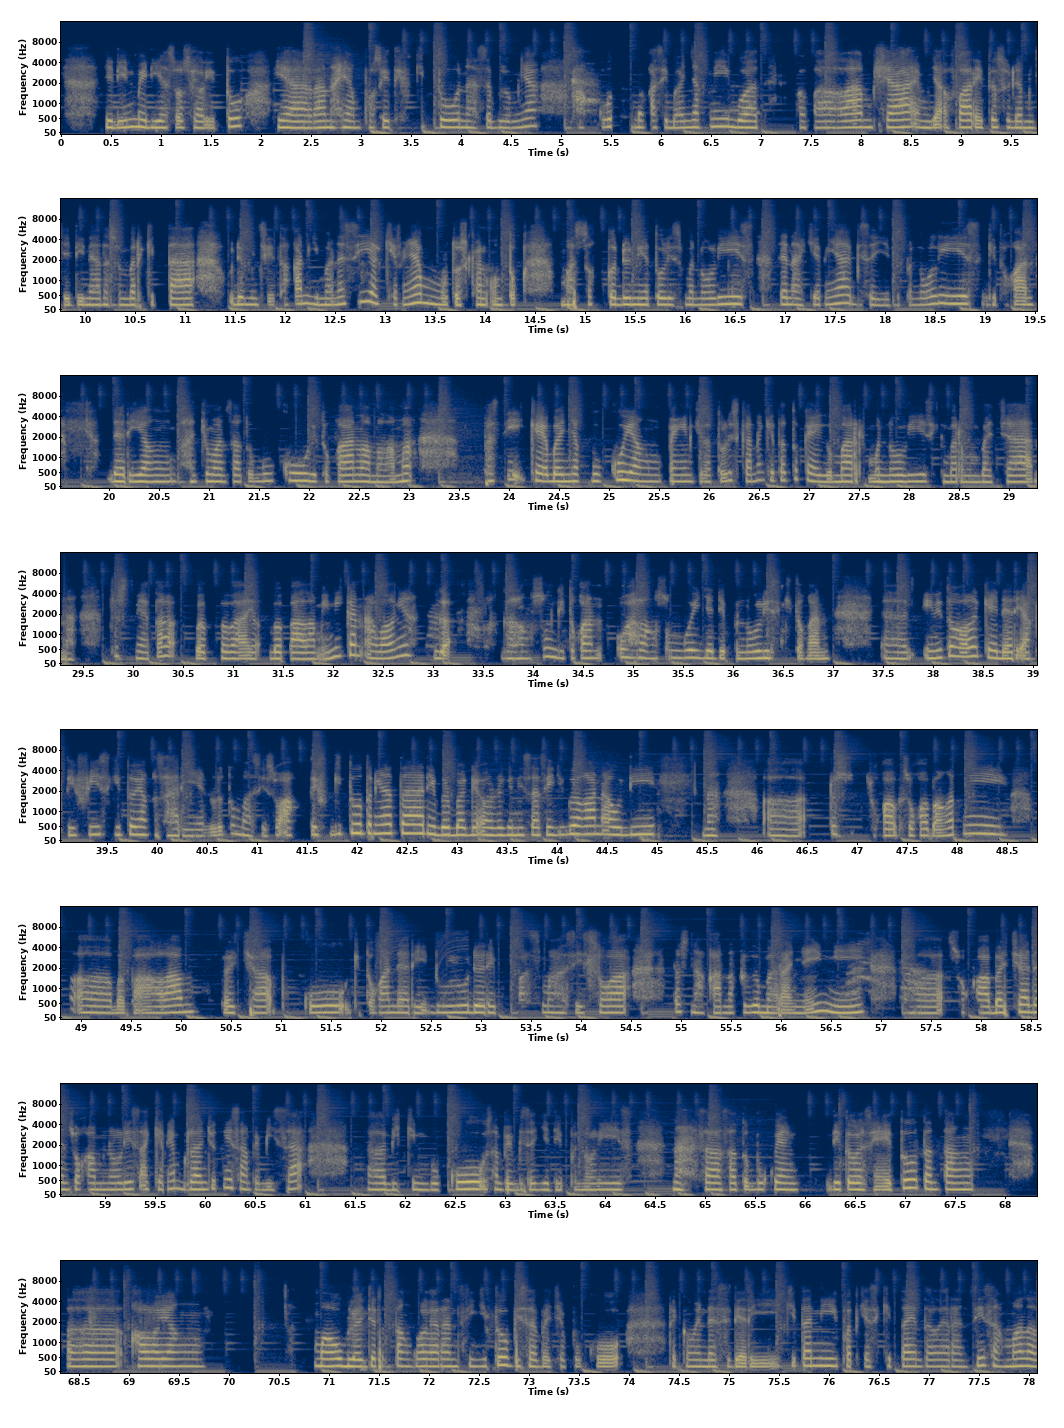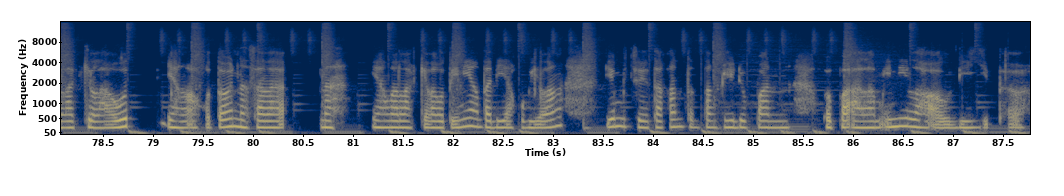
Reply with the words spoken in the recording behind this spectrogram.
jadiin media sosial itu ya ranah yang positif gitu. Nah sebelumnya aku terima kasih banyak nih buat Bapak Alam, Syah, M. Ja'far itu sudah menjadi narasumber kita, udah menceritakan gimana sih akhirnya memutuskan untuk masuk ke dunia tulis menulis dan akhirnya bisa jadi penulis gitu kan dari yang cuma satu buku gitu kan lama-lama pasti kayak banyak buku yang pengen kita tulis karena kita tuh kayak gemar menulis, gemar membaca. Nah, terus ternyata Bapak, Bapak Alam ini kan awalnya nggak nggak langsung gitu kan, wah langsung gue jadi penulis gitu kan. Uh, ini tuh awalnya kayak dari aktivis gitu yang kesehariannya dulu tuh mahasiswa aktif gitu ternyata di berbagai organisasi juga kan Audi. Nah, uh, terus suka suka banget nih uh, Bapak Alam baca gitu kan dari dulu dari pas mahasiswa. Terus nah karena kegemarannya ini uh, suka baca dan suka menulis akhirnya berlanjut nih sampai bisa uh, bikin buku sampai bisa jadi penulis. Nah salah satu buku yang ditulisnya itu tentang uh, kalau yang mau belajar tentang toleransi gitu bisa baca buku. Rekomendasi dari kita nih podcast kita intoleransi sama lelaki laut yang aku tahu nah salah nah yang lelaki laut ini yang tadi aku bilang dia menceritakan tentang kehidupan bapak alam ini loh Audi gitu.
